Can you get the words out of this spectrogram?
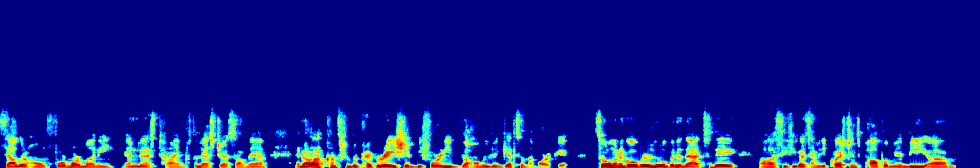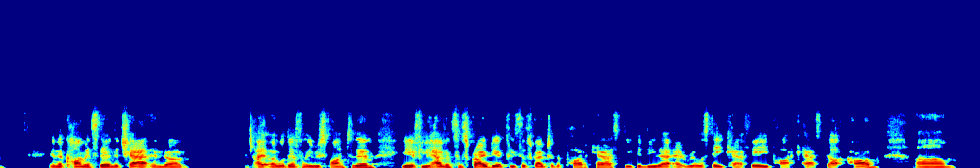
sell their home for more money and less time with less stress on them. And it all comes from the preparation before even, the home even gets on the market. So I want to go over a little bit of that today. Uh, see if you guys have any questions. Pop them in the um, in the comments there in the chat, and uh, I, I, will definitely respond to them. If you haven't subscribed yet, please subscribe to the podcast. You can do that at realestatecafepodcast.com. Um,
